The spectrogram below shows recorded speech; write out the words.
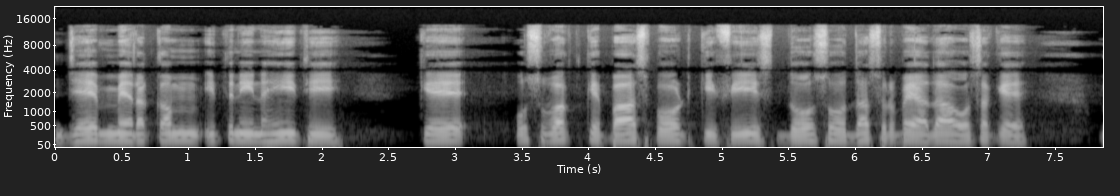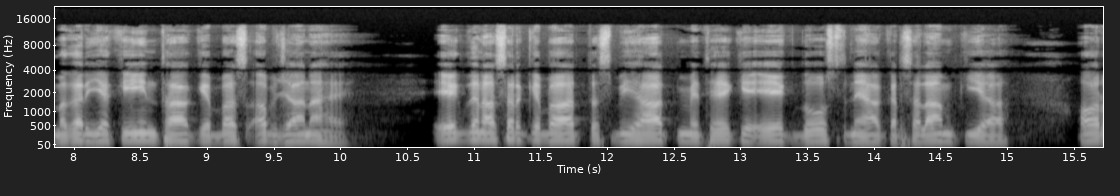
جیب میں رقم اتنی نہیں تھی کہ اس وقت کے پاسپورٹ کی فیس دو سو دس روپے ادا ہو سکے۔ مگر یقین تھا کہ بس اب جانا ہے۔ ایک دن عصر کے بعد تسبیحات میں تھے کہ ایک دوست نے آ کر سلام کیا اور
